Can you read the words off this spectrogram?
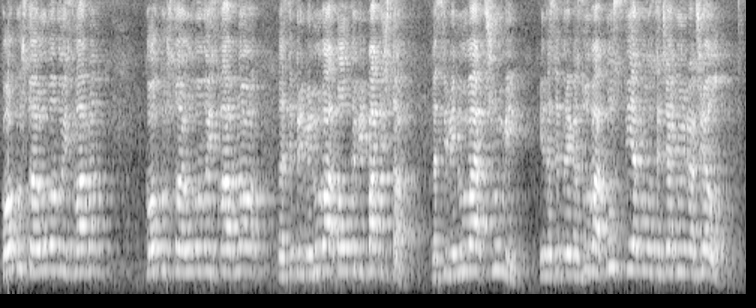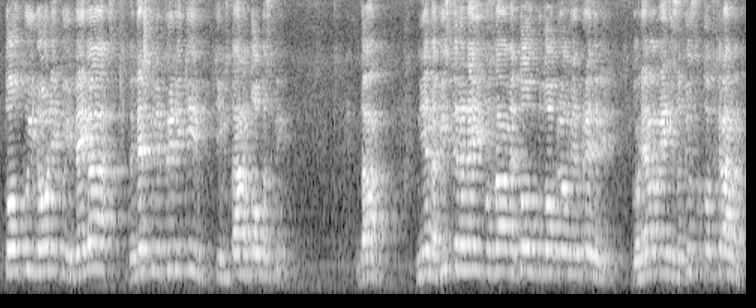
Колку што е убаво и славно, колку што е убаво и славно да се приминуваат толкави патишта, да се минуваат шуми и да се прегазуваат пустија кога се чекори на челот толку и на оние кои бегаат, денешните прилики ќе им станат опасни. Да, ние на вистина не ги познаваме толку добри овие предели. Го немаме изобилството од храна.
